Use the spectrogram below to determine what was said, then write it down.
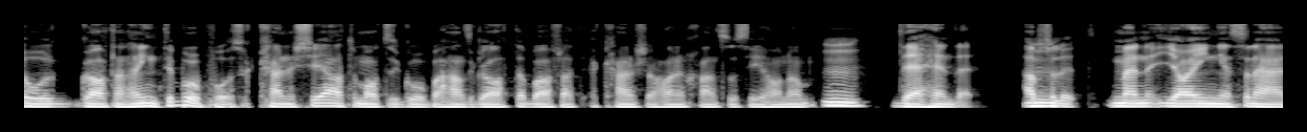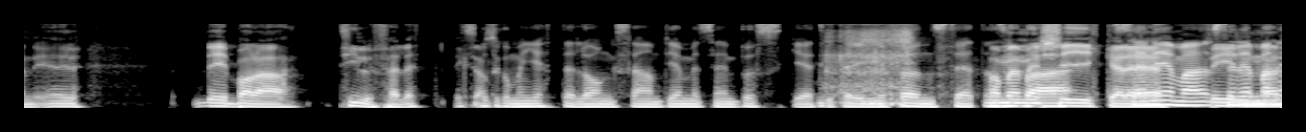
och gatan han inte bor på så kanske jag automatiskt går på hans gata bara för att jag kanske har en chans att se honom. Mm. Det händer. Absolut. Men jag är ingen sån här, eh, det är bara tillfället. Liksom. Och så går man jättelångsamt, gömmer sig i en buske, tittar in i fönstret. och Ja, men med kikare, Sen är man, sen är man eh,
